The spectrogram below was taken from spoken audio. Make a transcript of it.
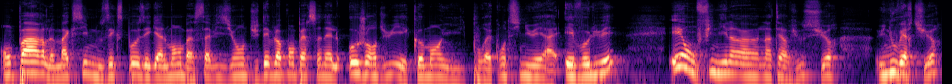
On parle, Maxime nous expose également bah, sa vision du développement personnel aujourd'hui et comment il pourrait continuer à évoluer. Et on finit l'interview sur une ouverture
